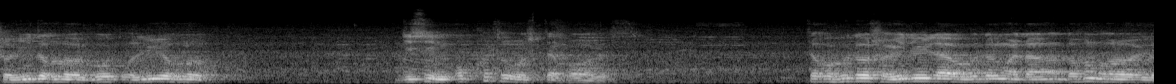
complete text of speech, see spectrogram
শহীদ হলোর বহুত অলি হলো, জিসিম অক্ষত অবস্থায় পাওয়া গেছে। তো অহুদ শহীদ হইলা অহুদর ময়দানত দফন করা হইল।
